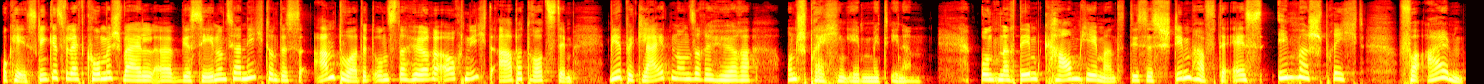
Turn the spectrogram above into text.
Okay, es klingt jetzt vielleicht komisch, weil äh, wir sehen uns ja nicht und es antwortet uns der Hörer auch nicht, aber trotzdem, wir begleiten unsere Hörer und sprechen eben mit ihnen. Und nachdem kaum jemand dieses stimmhafte S immer spricht, vor allem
